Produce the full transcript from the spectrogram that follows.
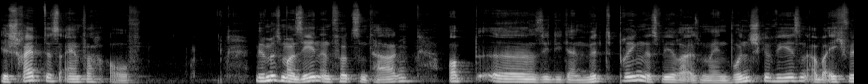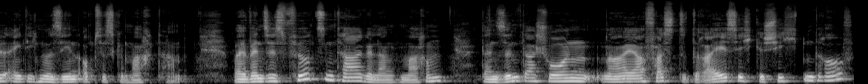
ihr schreibt es einfach auf. Wir müssen mal sehen in 14 Tagen, ob äh, sie die dann mitbringen. Das wäre also mein Wunsch gewesen, aber ich will eigentlich nur sehen, ob sie es gemacht haben. Weil wenn sie es 14 Tage lang machen, dann sind da schon, naja, fast 30 Geschichten drauf.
